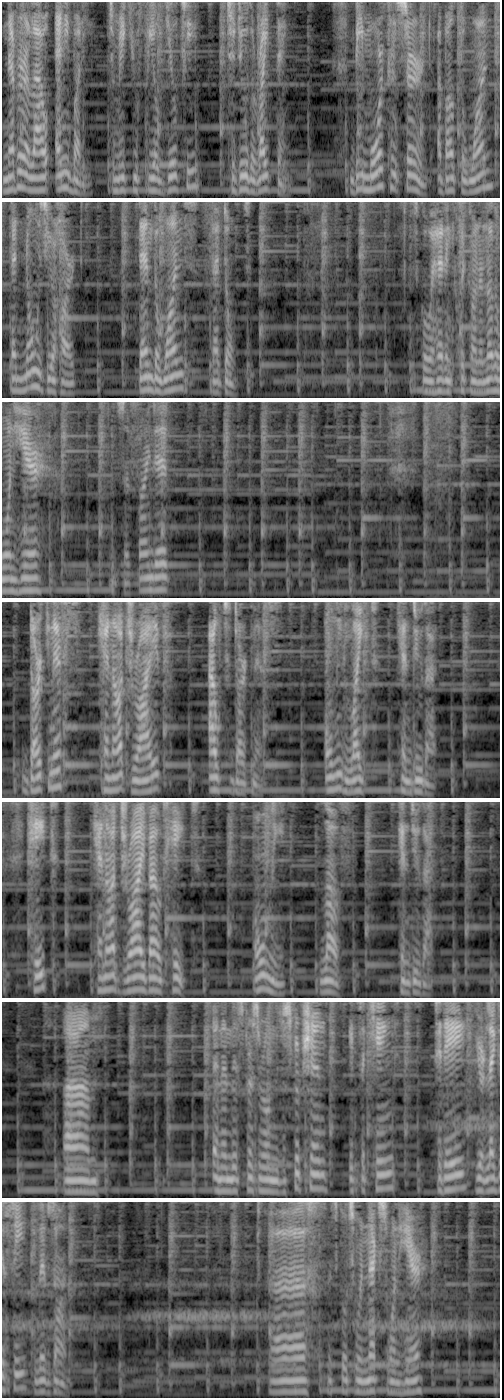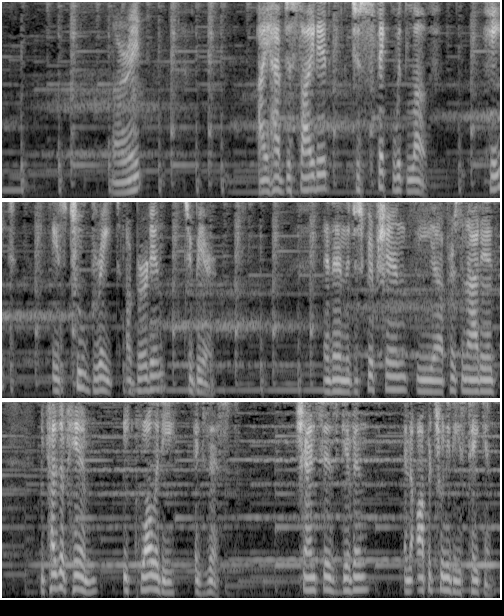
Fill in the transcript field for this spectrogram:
Never allow anybody to make you feel guilty to do the right thing. Be more concerned about the one that knows your heart than the ones that don't. Let's go ahead and click on another one here. I find it. Darkness cannot drive out darkness. Only light can do that. Hate cannot drive out hate. Only love can do that. Um, and then this person wrote in the description, it's a king. Today, your legacy lives on. Uh, let's go to our next one here. All right. I have decided to stick with love. Hate is too great a burden to bear. And then the description, the uh, person added, because of him, equality exists. Chances given and opportunities taken.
